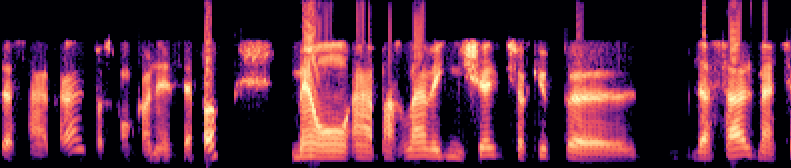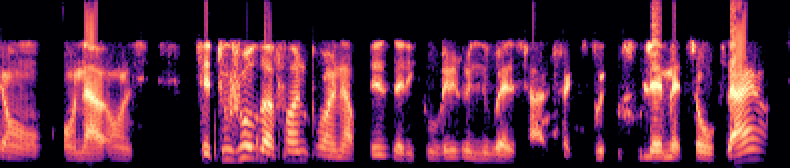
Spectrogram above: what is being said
le central, parce qu'on connaissait pas. Mais on, en parlant avec Michel qui s'occupe euh, de la salle, ben on, on a, on- c'est toujours le fun pour un artiste de découvrir une nouvelle salle. Fait que je je voulais mettre ça au clair.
